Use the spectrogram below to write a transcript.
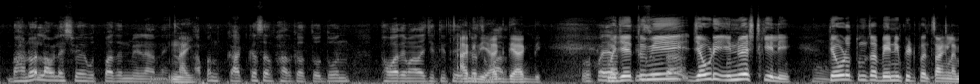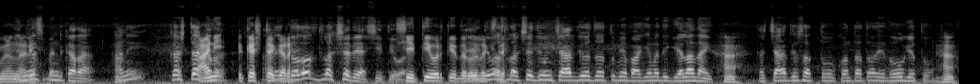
भांडवल लावल्याशिवाय उत्पादन मिळणार नाही. नाही. आपण काटकसर फार करतो? दोन फवारे मारायचे तिथे एकच अगदी मारतो. अगदी अगदी. कृपया म्हणजे ती तुम्ही सुद्धा जेवढी इन्व्हेस्ट केली तेवढं तुमचा बेनिफिट पण चांगला मिळणार आहे. इन्व्हेस्टमेंट करा आणि कष्ट आणि. कष्ट आणि करा. दररोज लक्ष द्या शेतीवर. शेतीवरती एक दररोज दिवस लक्ष लक्ष देऊन चार दिवस जर तुम्ही बागेमध्ये गेला नाही हां. तर चार दिवसात तो कोणता तरी रोग येतो. हां.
